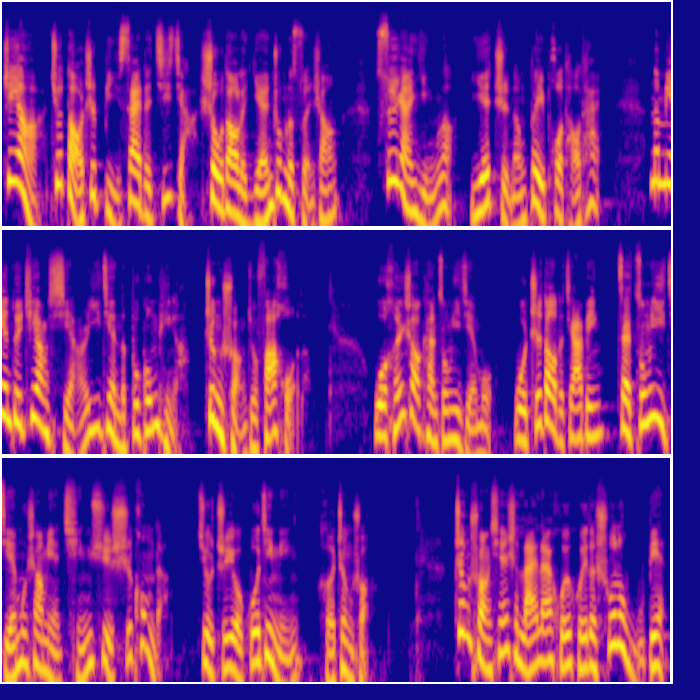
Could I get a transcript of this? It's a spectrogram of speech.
这样啊，就导致比赛的机甲受到了严重的损伤。虽然赢了，也只能被迫淘汰。那面对这样显而易见的不公平啊，郑爽就发火了。我很少看综艺节目，我知道的嘉宾在综艺节目上面情绪失控的，就只有郭敬明和郑爽。郑爽先是来来回回的说了五遍，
